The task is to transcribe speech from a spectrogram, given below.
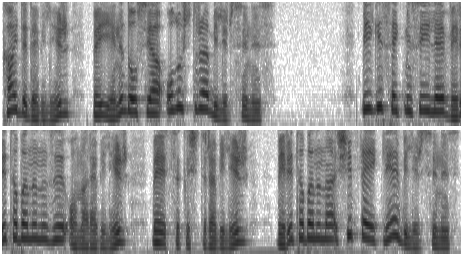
kaydedebilir ve yeni dosya oluşturabilirsiniz. Bilgi sekmesi ile veri tabanınızı onarabilir ve sıkıştırabilir, veri tabanına şifre ekleyebilirsiniz.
